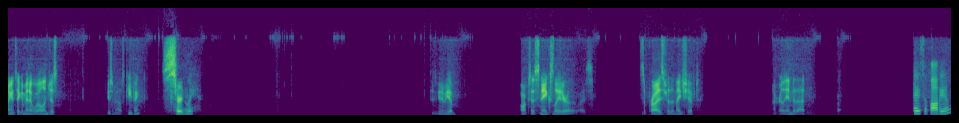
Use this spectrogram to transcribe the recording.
Will. I'm gonna take a minute, Will, and just do some housekeeping. Certainly. There's gonna be a box of snakes later, otherwise. Surprise for the night shift. Not really into that. Hey, so Fabio,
